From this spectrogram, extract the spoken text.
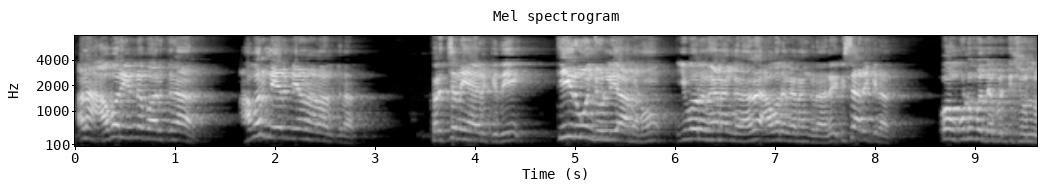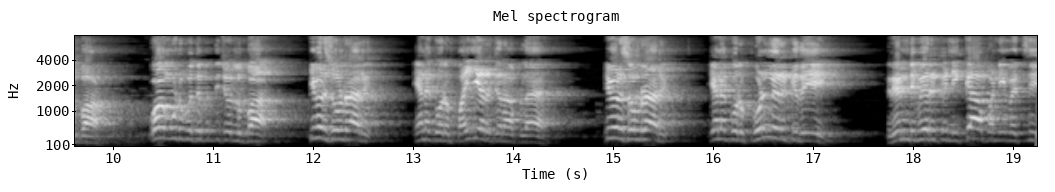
ஆனா அவர் என்ன பார்க்கிறார்? அவர் நேர்மையான ஆளா இருக்கிறார். பிரச்சனையா இருக்குது. தீர்வும் சொல்லி ஆகணும். இவரும் வேணாங்கிறாரு அவர் வேணாங்கிறாரு. விசாரிக்கிறார். உன் குடும்பத்தை பத்தி சொல்லுப்பா. உன் குடும்பத்தை பத்தி சொல்லுப்பா. இவர் சொல்றாரு எனக்கு ஒரு பையன் இருக்கிறாப்ல இவர் சொல்றாரு எனக்கு ஒரு பொண்ணு இருக்குது. ரெண்டு பேருக்கு நிக்கா பண்ணி வச்சு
